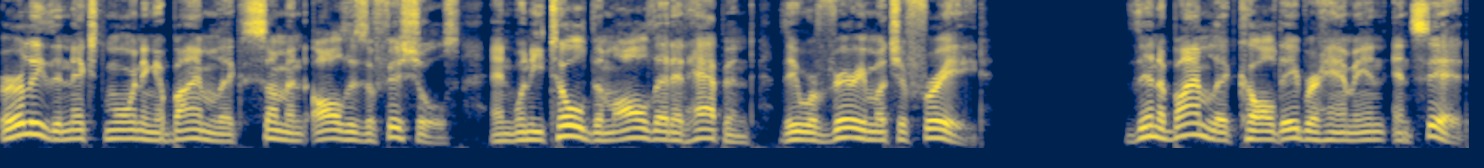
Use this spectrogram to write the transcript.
Early the next morning, Abimelek summoned all his officials, and when he told them all that had happened, they were very much afraid. Then Abimelek called Abraham in and said,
